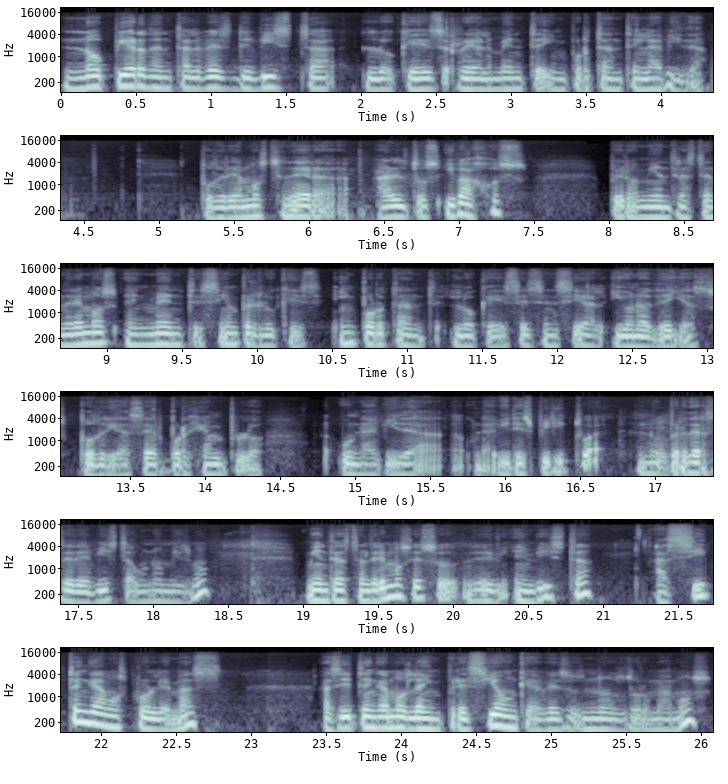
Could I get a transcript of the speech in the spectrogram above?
no pierden tal vez de vista lo que es realmente importante en la vida. Podríamos tener altos y bajos, pero mientras tendremos en mente siempre lo que es importante, lo que es esencial, y una de ellas podría ser, por ejemplo, una vida, una vida espiritual, no perderse de vista a uno mismo. Mientras tendremos eso de- en vista, así tengamos problemas, así tengamos la impresión que a veces nos dormamos,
